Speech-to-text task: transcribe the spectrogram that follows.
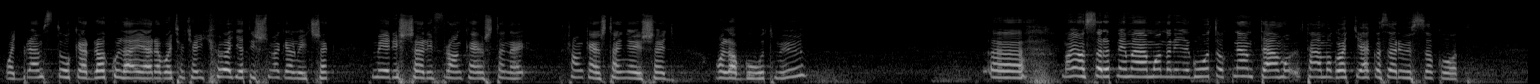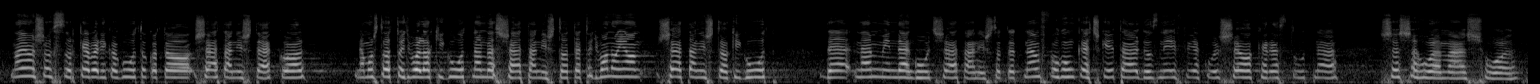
vagy Bram Stoker Drakulájára, vagy hogyha egy hölgyet is megemlítsek, Mary Shelley Frankenstein, Frankensteinja is egy alapgótmű. Ö, nagyon szeretném elmondani, hogy a gótok nem támogatják az erőszakot. Nagyon sokszor keverik a gótokat a sátánistákkal, de most attól, hogy valaki gót, nem lesz sátánista. Tehát, hogy van olyan sátánista, aki gót, de nem minden gót sátánista. Tehát nem fogunk ecskét áldozni éjfélkor se a keresztútnál, se sehol máshol.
